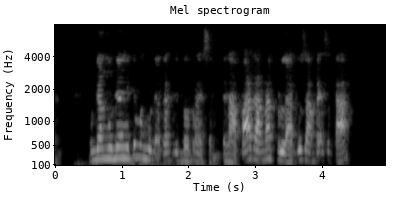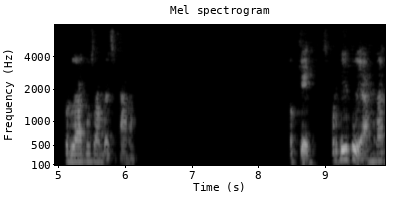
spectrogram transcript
Undang-undang itu menggunakan simple present. Kenapa? Karena berlaku sampai sekarang. Berlaku sampai sekarang. Oke, seperti itu ya. Nah,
